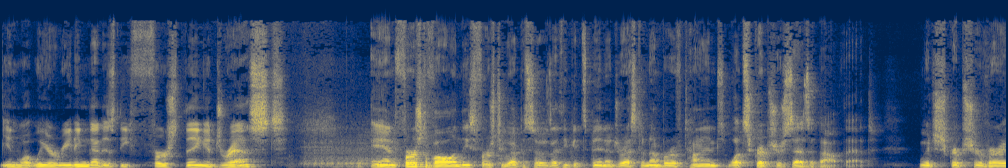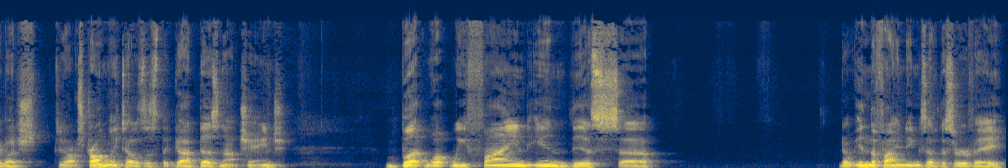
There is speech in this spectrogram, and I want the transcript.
in what we are reading, that is the first thing addressed. And first of all, in these first two episodes, I think it's been addressed a number of times what Scripture says about that, which Scripture very much strongly tells us that God does not change. But what we find in this, uh, no, in the findings of the survey,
